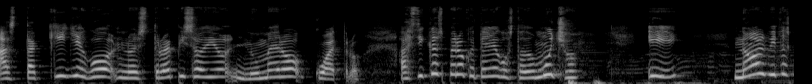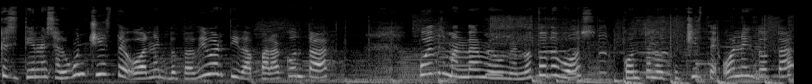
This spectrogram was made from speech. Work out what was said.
hasta aquí llegó nuestro episodio número 4. Así que espero que te haya gustado mucho. Y no olvides que si tienes algún chiste o anécdota divertida para contar, puedes mandarme una nota de voz contando tu chiste o anécdota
